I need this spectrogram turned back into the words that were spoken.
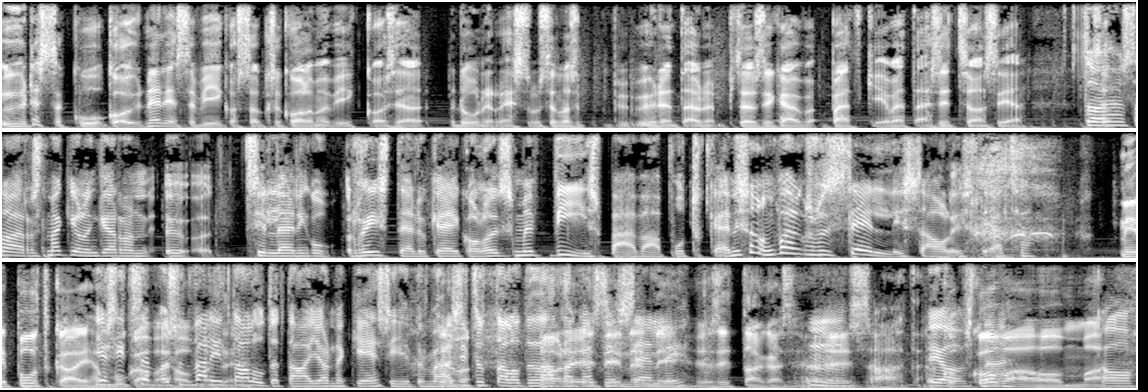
yhdessä ku, ko- neljässä viikossa, onko se kolme viikkoa siellä duuniressuun? Siellä on se yhden täyden, se on se käy pätkiä vetää, sit se on siellä. Toi on ihan sairas. Mäkin olin kerran silleen niinku risteilykeikolla, oliko me viisi päivää putkeen. Niin se on vähän kuin se sellissä olisi, tiedätkö? Niin putka on ihan Ja sitten se, sut homma väliin talutetaan jonnekin esiintymään. Sitten sut talutetaan No niin, takaisin sinne selliin. Niin. Ja sitten takaisin. Mm. Ei saatana. Ko- Just kovaa näin. hommaa. Oh.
